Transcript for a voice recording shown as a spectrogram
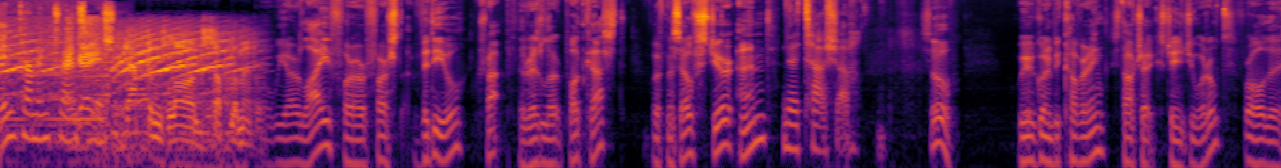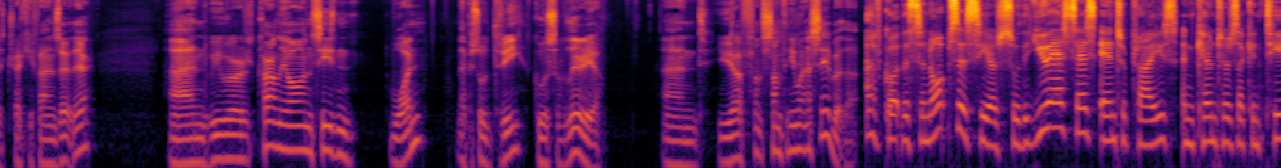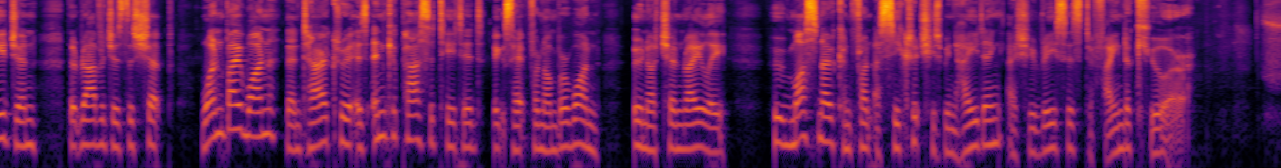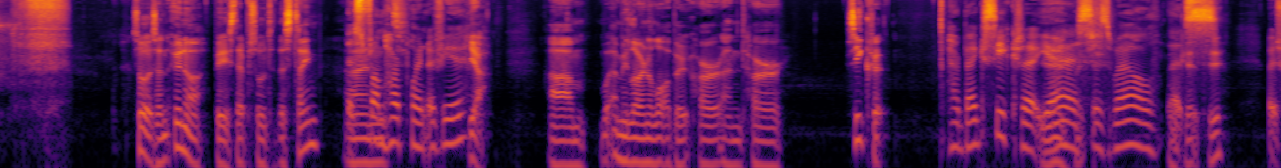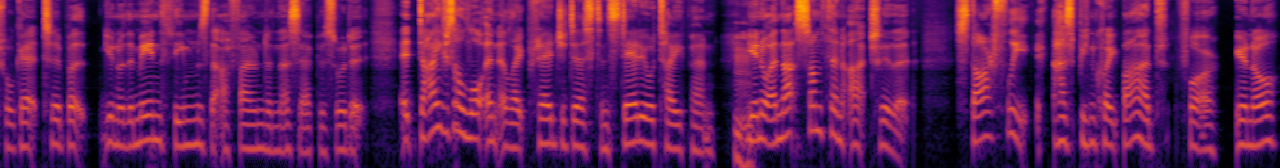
Incoming transmission. Captain's log supplemental. We are live for our first video, Trap the Red Alert podcast, with myself, Stuart, and Natasha. so we're going to be covering Star Trek Strange New Worlds for all the Trekkie fans out there. And we were currently on season one, episode three, Ghosts of Illyria. And you have something you want to say about that? I've got the synopsis here. So the USS Enterprise encounters a contagion that ravages the ship. One by one, the entire crew is incapacitated except for number one, Una Chin Riley, who must now confront a secret she's been hiding as she races to find a cure. So it's an Una based episode this time. It's from her point of view, Yeah. Um, and we learn a lot about her and her secret. her big secret, Yeah, yes, as well. We'll get to. Which we'll get to. But you know, the main themes that I found in this episode, it it dives a lot into like prejudice and stereotyping, Mm-hmm. you know, and that's something actually that Starfleet has been quite bad for, you know,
